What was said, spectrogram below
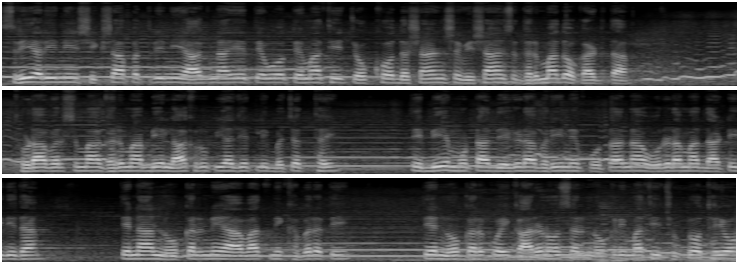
શ્રી હરિની શિક્ષાપત્રીની આજ્ઞાએ તેઓ તેમાંથી ચોખ્ખો દશાંશ, વિશાંશ ધર્માદો કાઢતા. થોડા વર્ષમાં ઘરમાં બે લાખ રૂપિયા જેટલી બચત થઈ. તે બે મોટા દેગડા ભરીને પોતાના ઓરડામાં દાટી દીધા. તેના નોકરને આ વાતની ખબર હતી. તે નોકર કોઈ કારણોસર નોકરીમાંથી છૂટો થયો.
